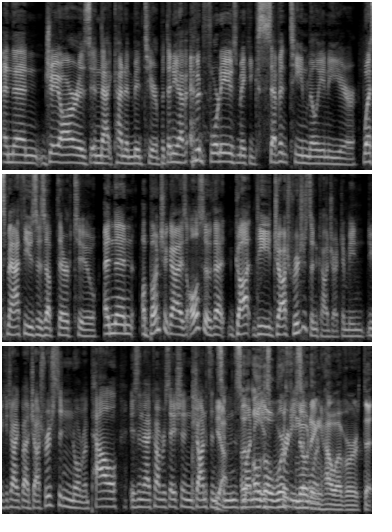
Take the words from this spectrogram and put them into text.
and then JR is in that kind of mid tier, but then you have Evan Fournier who's making 17 million a year. Wes Matthews is up there too. And then a bunch of guys also that got the Josh Richardson contract. I mean, you could talk about Josh Richardson, Norman Powell is in that conversation. Jonathan yeah. Simmons' money Although worth noting, similar. however, that,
